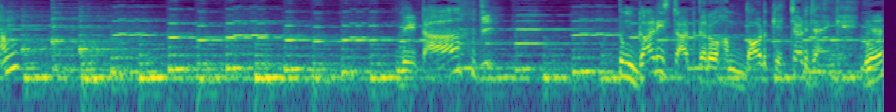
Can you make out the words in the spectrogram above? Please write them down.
हम? बेटा? जी। तुम गाड़ी स्टार्ट करो हम दौड़ के चढ़ जाएँगे। हैं?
